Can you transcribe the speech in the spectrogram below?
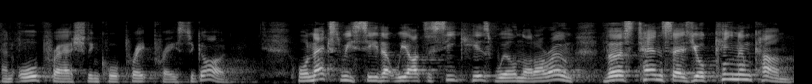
and all prayer should incorporate praise to God. Well, next we see that we are to seek his will, not our own. Verse 10 says, Your kingdom come,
